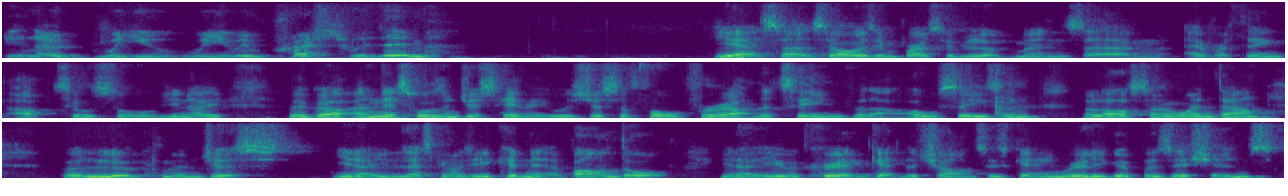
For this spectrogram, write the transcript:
you know? Were you were you impressed with him? Yeah, so, so I was impressed with Lookman's um, everything up till sort of, you know, the guy, and this wasn't just him, it was just a fault throughout the team for that whole season, the last time we went down. But Lookman just, you know, let's be honest, he couldn't hit a barn door. You know, he would create, get the chances, get in really good positions,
